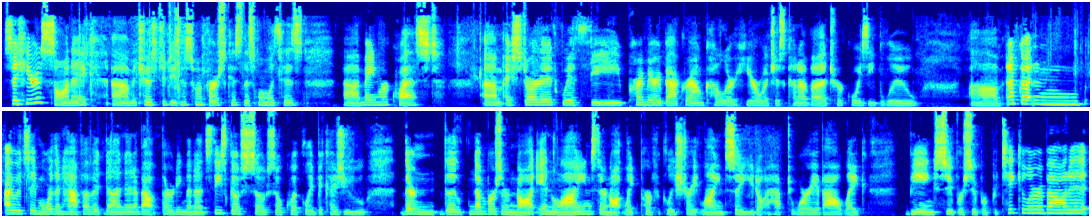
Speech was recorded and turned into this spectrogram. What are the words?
So here is Sonic. Um, I chose to do this one first because this one was his uh, main request. Um, I started with the primary background color here, which is kind of a turquoisey blue. Um, and I've gotten, I would say, more than half of it done in about 30 minutes. These go so, so quickly because you they're the numbers are not in lines. They're not like perfectly straight lines, so you don't have to worry about like being super, super particular about it.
